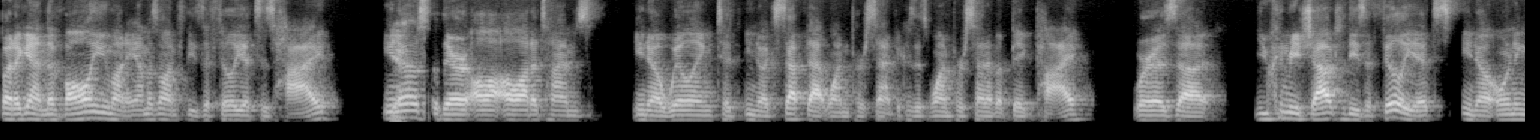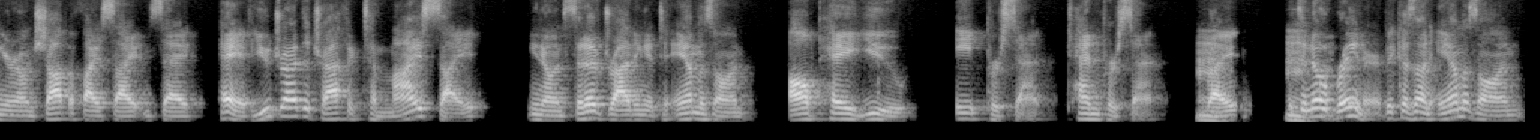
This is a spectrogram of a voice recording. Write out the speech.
But again, the volume on Amazon for these affiliates is high, you yeah. know, so they're a, a lot of times, you know, willing to, you know, accept that 1% because it's 1% of a big pie. Whereas uh, you can reach out to these affiliates, you know, owning your own Shopify site and say, hey, if you drive the traffic to my site, you know, instead of driving it to Amazon, I'll pay you 8%, 10%, mm. right? It's mm. a no-brainer because on Amazon,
